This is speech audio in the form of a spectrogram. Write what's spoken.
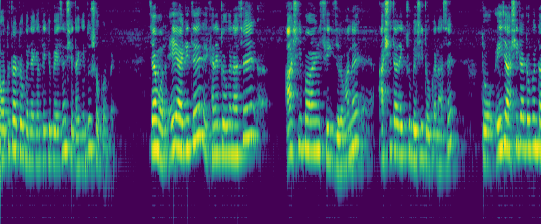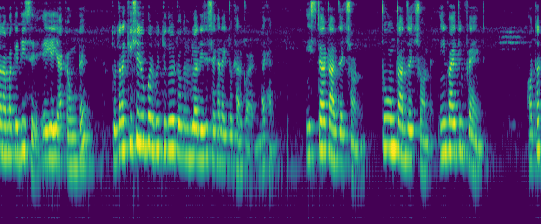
কতটা টোকেন এখান থেকে পেয়েছেন, সেটা কিন্তু শো করবে। যেমন, এই আইডিতে এখানে টোকেন আছে আশি পয়েন্ট সিক্স জিরো মানে আশিটার একটু বেশি টোকেন আছে। তো এই যে আশিটা টোকেন তারা আমাকে দিছে এই এই অ্যাকাউন্টে তো তারা কিসের উপর ভিত্তি করে টোকেনগুলো দিয়েছে সেখানে একটু খেয়াল করেন। দেখেন star transaction ton transaction inviting friend অর্থাৎ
